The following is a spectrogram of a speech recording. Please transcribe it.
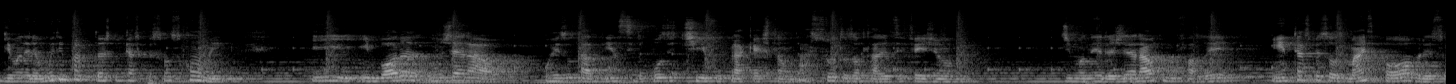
de maneira muito impactante no que as pessoas comem. E embora no geral o resultado tenha sido positivo para a questão das frutas, hortaliças e feijão de maneira geral, como eu falei, entre as pessoas mais pobres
